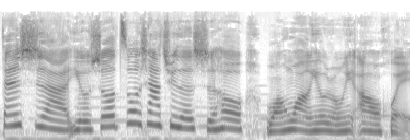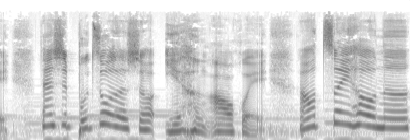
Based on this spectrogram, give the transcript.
但是啊，有时候做下去的时候，往往又容易懊悔；但是不做的时候也很懊悔。然后最后呢，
